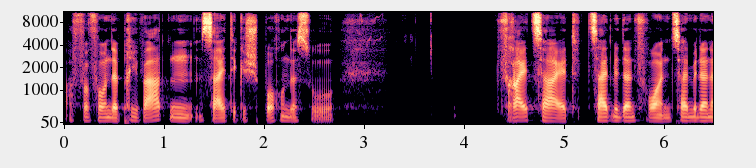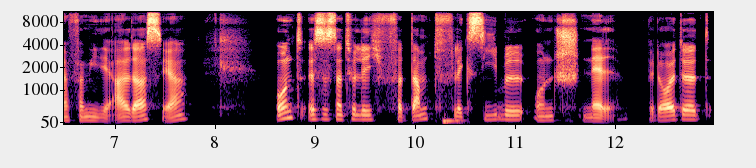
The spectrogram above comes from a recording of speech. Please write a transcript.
Auch von der privaten Seite gesprochen, dass du Freizeit, Zeit mit deinen Freunden, Zeit mit deiner Familie, all das, ja. Und es ist natürlich verdammt flexibel und schnell. Bedeutet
